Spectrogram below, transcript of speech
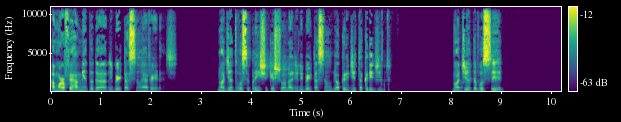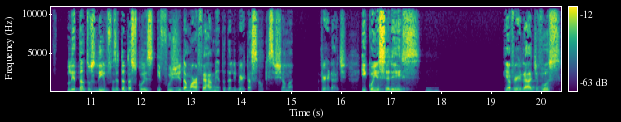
A maior ferramenta da libertação é a verdade. Não adianta você preencher questionário de libertação. Eu acredito, acredito. Não adianta você ler tantos livros, fazer tantas coisas e fugir da maior ferramenta da libertação, que se chama verdade. E conhecereis, e a verdade vos.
